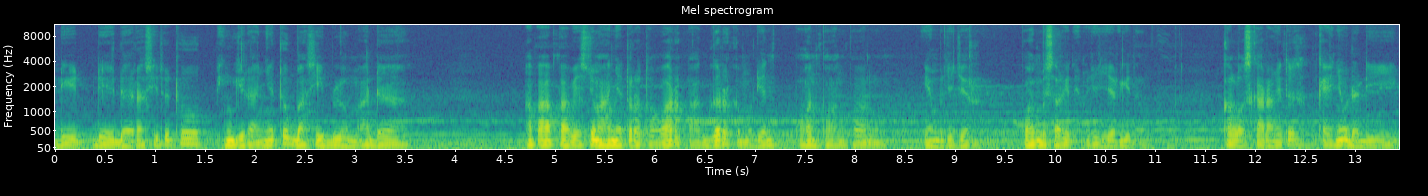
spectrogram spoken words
di di daerah situ tuh pinggirannya tuh masih belum ada apa-apa. Biasanya cuma hanya trotoar pagar kemudian pohon-pohon pohon yang berjejer pohon besar itu yang berjejer gitu. Kalau sekarang itu kayaknya udah di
